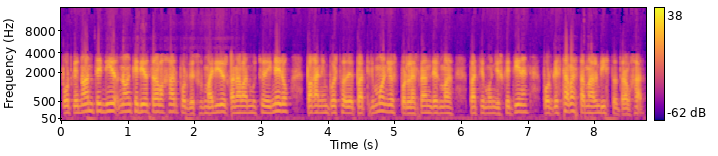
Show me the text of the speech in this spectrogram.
porque no han tenido, no han querido trabajar porque sus maridos ganaban mucho dinero, pagan impuestos de patrimonios por las grandes más patrimonios que tienen, porque estaba hasta mal visto trabajar,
